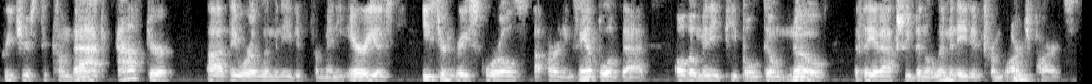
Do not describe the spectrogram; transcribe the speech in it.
creatures to come back after uh, they were eliminated from many areas. Eastern gray squirrels are an example of that, although many people don't know that they had actually been eliminated from large parts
